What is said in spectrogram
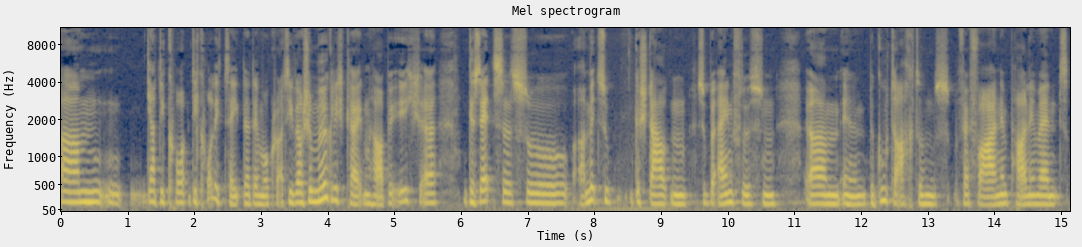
ähm, ja, die, die Qualität der Demokratie. Welche Möglichkeiten habe ich, äh, Gesetze zu, äh, mitzugestalten, zu beeinflussen, ähm, im Begutachtungsverfahren im Parlament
